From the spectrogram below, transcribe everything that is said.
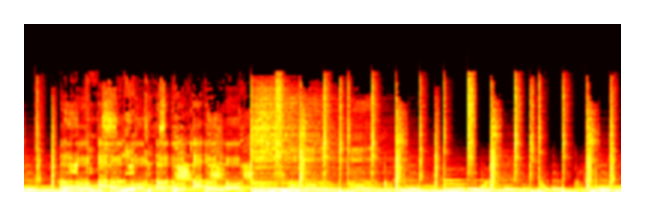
Vatos locos, yeah.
